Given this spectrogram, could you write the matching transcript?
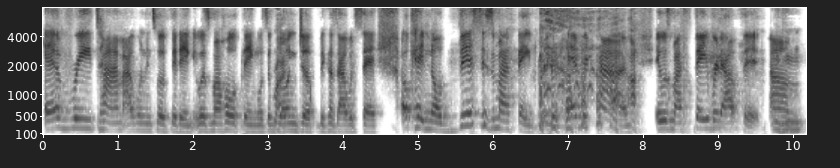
every time I went into a fitting, it was my whole thing was a Right. going joke because I would say, okay, no, this is my favorite. Every time it was my favorite outfit. Um, Mhm,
